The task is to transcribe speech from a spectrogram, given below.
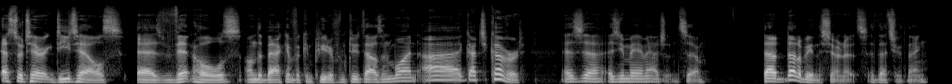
esoteric details as vent holes on the back of a computer from 2001, I got you covered, as uh, as you may imagine. So that that'll be in the show notes if that's your thing.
